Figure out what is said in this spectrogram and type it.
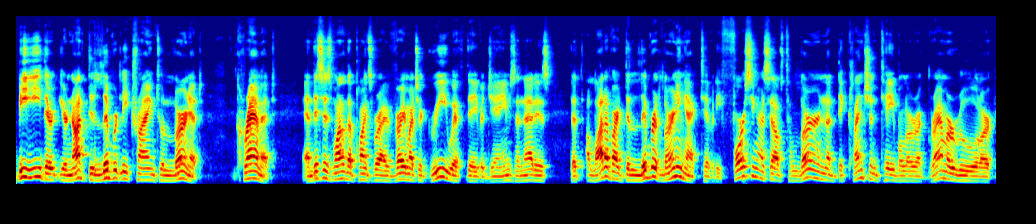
B, that you're not deliberately trying to learn it, cram it. And this is one of the points where I very much agree with David James, and that is that a lot of our deliberate learning activity, forcing ourselves to learn a declension table or a grammar rule or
